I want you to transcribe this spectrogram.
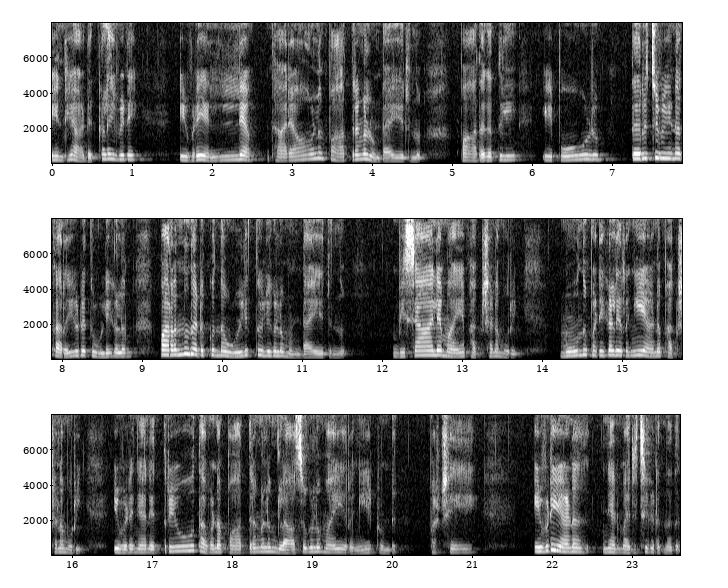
എന്റെ അടുക്കള ഇവിടെ. ഇവിടെയെല്ലാം ധാരാളം പാത്രങ്ങളുണ്ടായിരുന്നു പാതകത്തിൽ എപ്പോഴും തെറിച്ചു വീണ കറിയുടെ തുള്ളികളും പറന്നു നടക്കുന്ന ഉള്ളിത്തൊലികളും ഉണ്ടായിരുന്നു. വിശാലമായ ഭക്ഷണമുറി. മൂന്ന് പടികൾ ഇറങ്ങിയാണ് ഭക്ഷണമുറി. ഇവിടെ ഞാൻ എത്രയോ തവണ പാത്രങ്ങളും ഗ്ലാസുകളുമായി ഇറങ്ങിയിട്ടുണ്ട്. പക്ഷേ ഇവിടെയാണ് ഞാൻ മരിച്ചു കിടന്നത്.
